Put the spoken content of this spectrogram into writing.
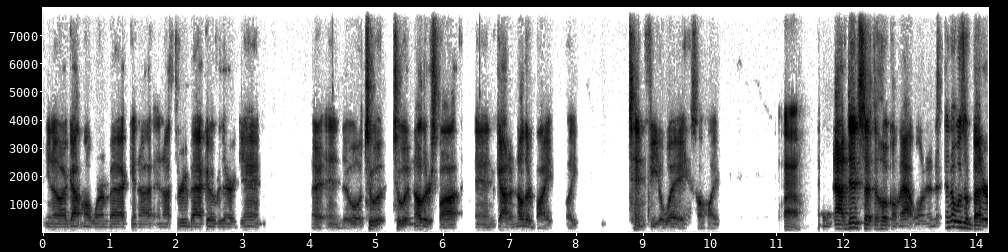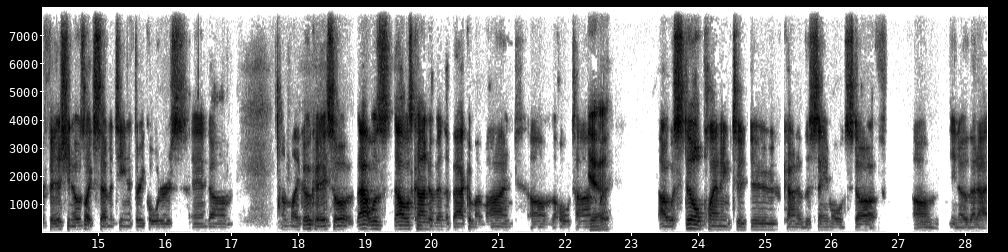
you know, I got my worm back and I and I threw back over there again, and well, to a, to another spot and got another bite like ten feet away. So I'm like, Wow. and I did set the hook on that one, and and it was a better fish. You know, it was like 17 and three quarters, and um, I'm like, okay, so that was that was kind of in the back of my mind um the whole time. Yeah. But I was still planning to do kind of the same old stuff, um, you know, that I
